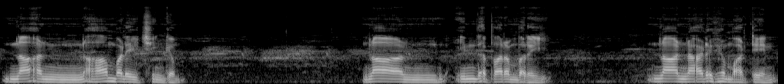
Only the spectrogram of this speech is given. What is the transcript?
நான் ஆம்பளை சிங்கம். நான் இந்த பரம்பரை. நான் அடுக மாட்டேன்.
